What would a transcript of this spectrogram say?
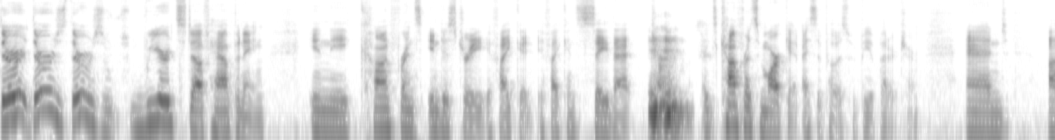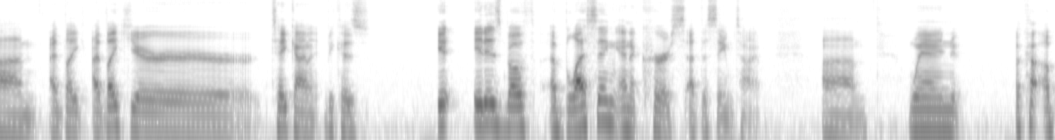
there there's there's weird stuff happening in the conference industry if i could if i can say that term. It's conference market i suppose would be a better term. And um, i'd like i'd like your take on it because it it is both a blessing and a curse at the same time. Um, when a, a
